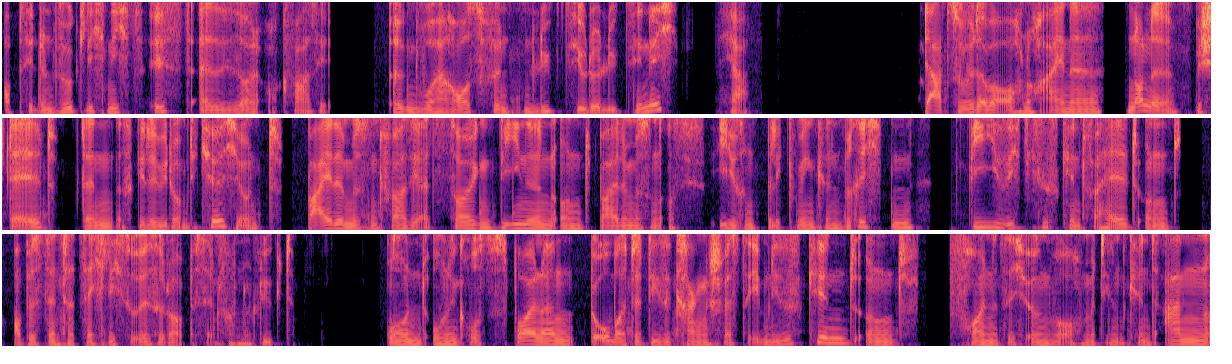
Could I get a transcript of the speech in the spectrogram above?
ob sie denn wirklich nichts isst. Also sie soll auch quasi irgendwo herausfinden, lügt sie oder lügt sie nicht. Ja. Dazu wird aber auch noch eine Nonne bestellt, denn es geht ja wieder um die Kirche und beide müssen quasi als Zeugen dienen und beide müssen aus ihren Blickwinkeln berichten, wie sich dieses Kind verhält und ob es denn tatsächlich so ist oder ob es einfach nur lügt. Und ohne groß zu spoilern, beobachtet diese Krankenschwester eben dieses Kind und freundet sich irgendwo auch mit diesem Kind an,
